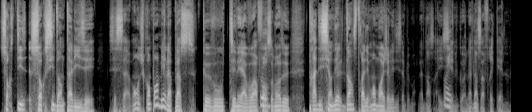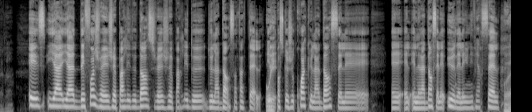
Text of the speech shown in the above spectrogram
s'occidentaliser. C'est ça. Bon, je comprends bien la place que vous tenez à avoir Oui. forcément de traditionnelle danse traditionnelle. Moi, je l'ai dit simplement, la danse haïtienne, quoi, la danse africaine. Et il y a, y a des fois, je vais, je vais parler de danse, je vais, je vais parler de, de la danse en tant que telle. Et Oui. parce que je crois que la danse, elle est, elle, elle- elle- la danse, elle est une, elle est universelle. Ouais.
